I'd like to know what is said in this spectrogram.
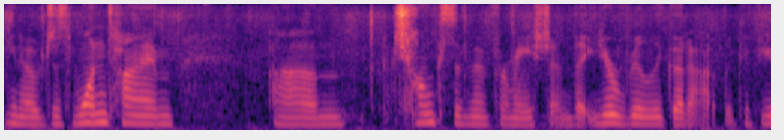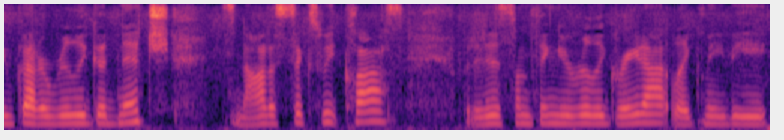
you know, just one time um, chunks of information that you're really good at. Like if you've got a really good niche, it's not a six week class, but it is something you're really great at, like maybe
